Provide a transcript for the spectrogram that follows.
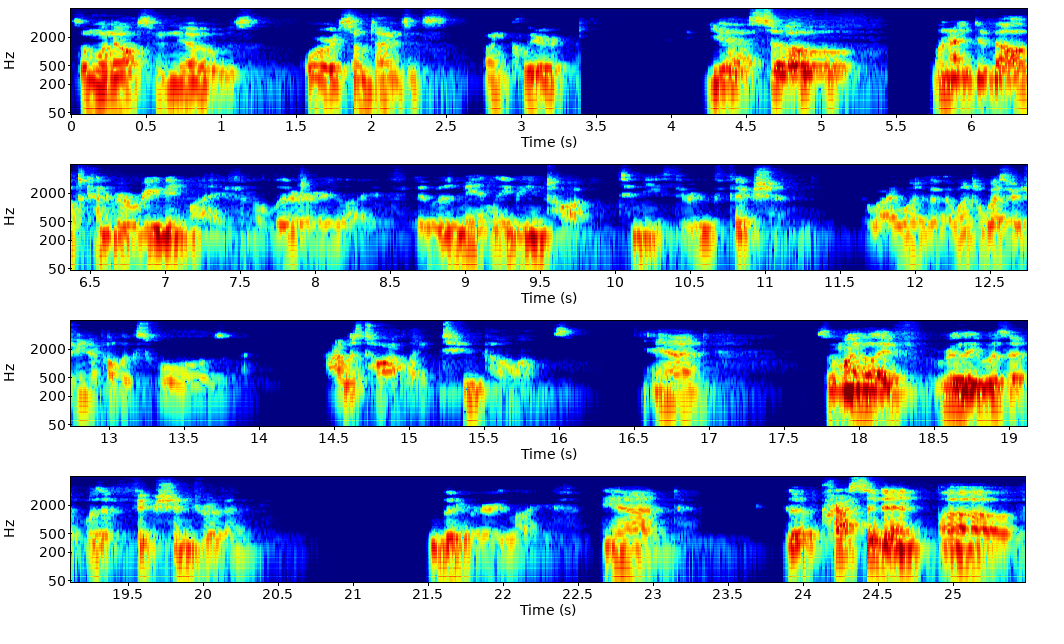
someone else who knows, or sometimes it's unclear. Yeah, so when I developed kind of a reading life and a literary life, it was mainly being taught to me through fiction. I went, I went to West Virginia public schools. I was taught like two poems, and so my life really was a was a fiction driven literary life. And the precedent of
